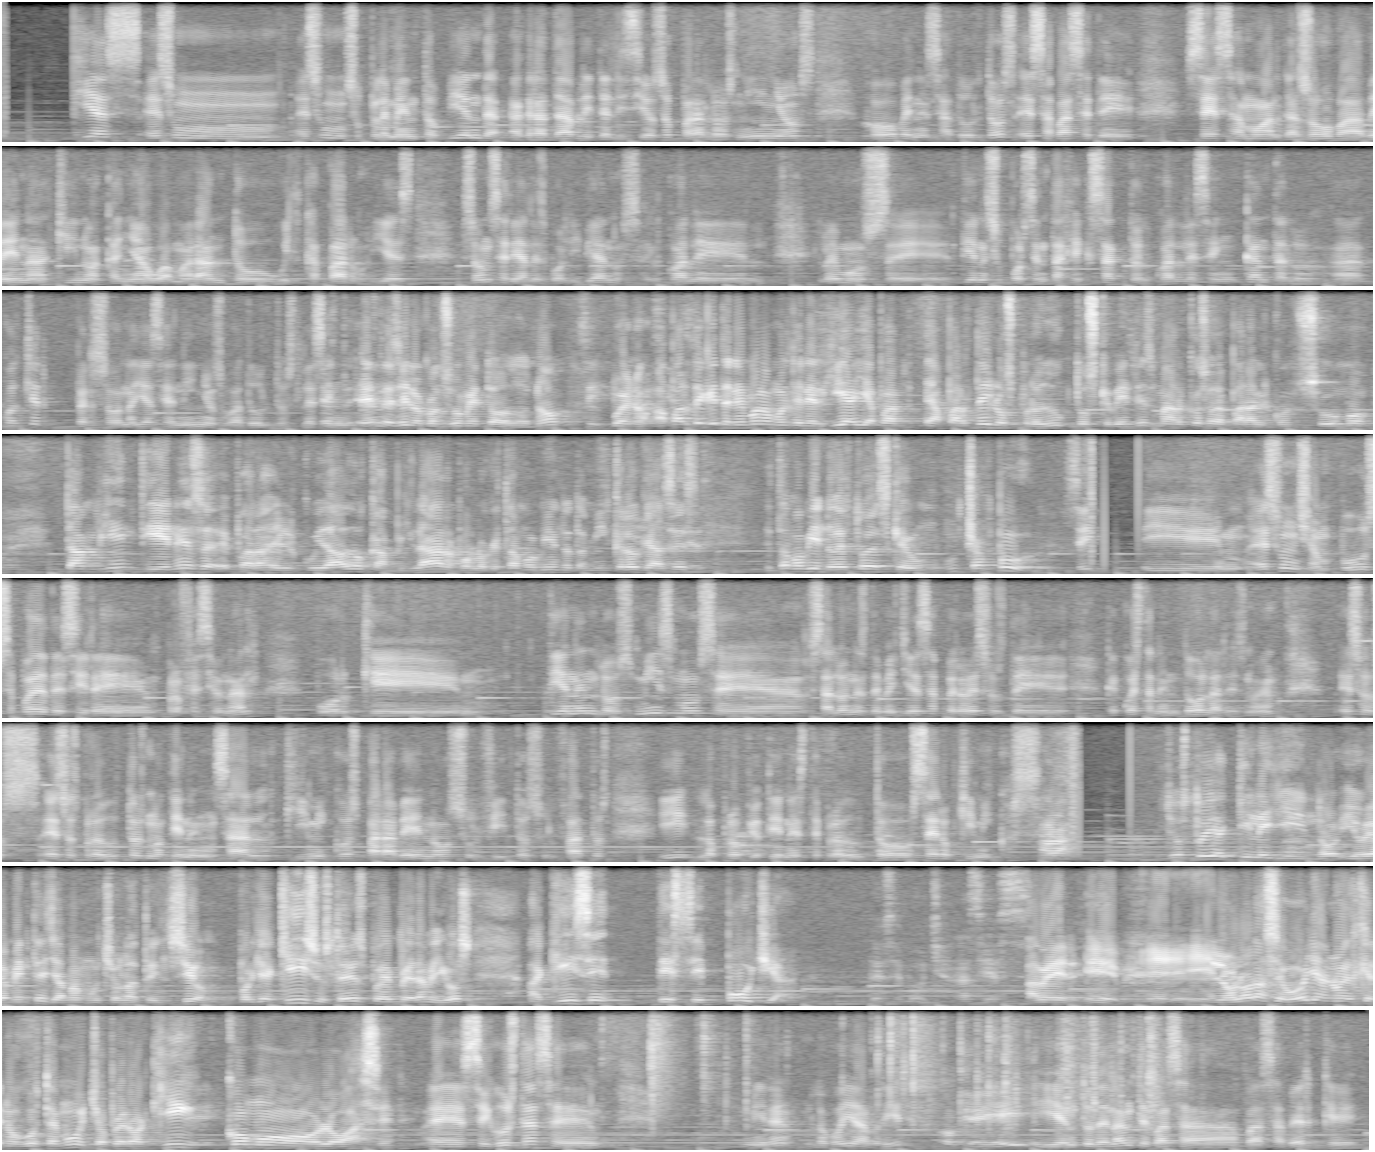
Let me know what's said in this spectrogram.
es, un, es un suplemento bien agradable y delicioso para los niños, jóvenes, adultos. Es a base de sésamo, algarroba, avena, quinoa, cañagua, amaranto, huilcaparo. Y es, son cereales bolivianos, el cual lo hemos, eh, tiene su porcentaje exacto, el cual les encanta a cualquier persona, ya sea niños o adultos. Les este, este sí lo consume todo, ¿no? Sí. Bueno, aparte que tenemos la multienergía y aparte, aparte de los productos que vendes, Marcos, para el consumo, también tienes eh, para el cuidado capilar, por lo que estamos viendo, también creo que haces, estamos viendo esto es que un champú. Sí, y es un champú, se puede decir eh, profesional, porque tienen los mismos eh, salones de belleza, pero esos de que cuestan en dólares, ¿no? Esos, esos productos no tienen sal, químicos, parabenos, sulfitos, sulfatos y lo propio tiene este producto cero químicos. Yo estoy aquí leyendo y obviamente llama mucho la atención, porque aquí, si ustedes pueden ver amigos, aquí dice de cebolla. De cebolla, así es. A ver, eh, eh, el olor a cebolla no es que nos guste mucho, pero aquí, ¿cómo lo hacen? Eh, si gustas, mira, lo voy a abrir. Ok. Y en tu delante vas a, vas a ver que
